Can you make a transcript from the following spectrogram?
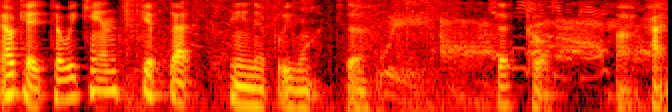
Okay, so we can skip that scene if we want to. That's cool. Uh, kind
